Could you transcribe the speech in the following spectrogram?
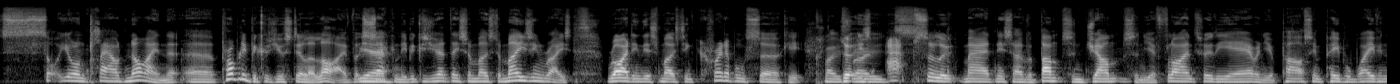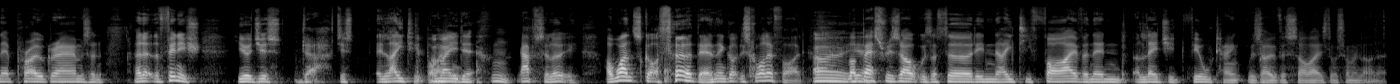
sort of you're on cloud nine. That uh, probably because you're still alive, but Yeah. secondly because you had this most amazing race, riding this most incredible circuit Close that is roads. absolute madness over bumps and jumps, and you're flying through the air and you're passing people waving their programs, and and at the finish you're just uh, just elated by I made all. it. Mm, absolutely. I once got a third there and then got disqualified. Oh, My yeah. best result was a third in 85 and then alleged fuel tank was oversized or something like that.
